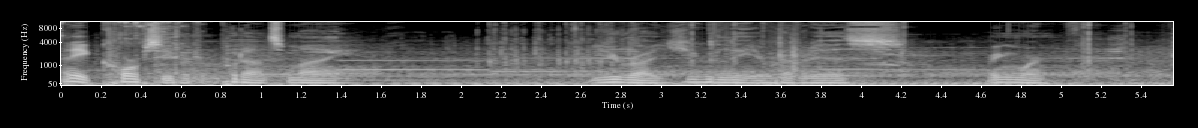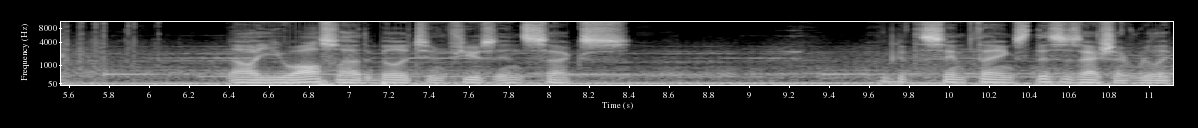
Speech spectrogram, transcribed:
I need Corpse Eater to put onto my Urayuli or whatever it is. Ringworm. Now you also have the ability to infuse insects. We get the same things. This is actually really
